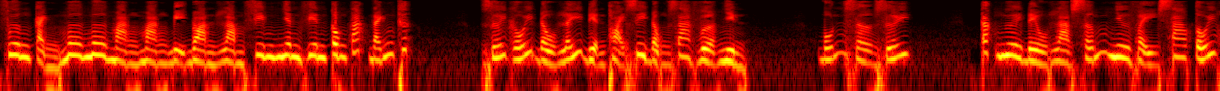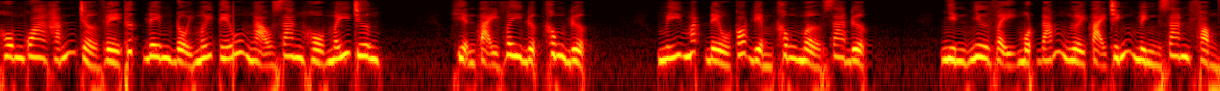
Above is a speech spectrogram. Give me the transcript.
Phương cảnh mơ mơ màng màng bị đoàn làm phim nhân viên công tác đánh thức. Dưới gối đầu lấy điện thoại di động ra vừa nhìn. 4 giờ dưới. Các ngươi đều là sớm như vậy sao tối hôm qua hắn trở về thức đêm đổi mới tiếu ngạo giang hồ mấy chương. Hiện tại vây được không được. Mí mắt đều có điểm không mở ra được. Nhìn như vậy một đám người tại chính mình gian phòng.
